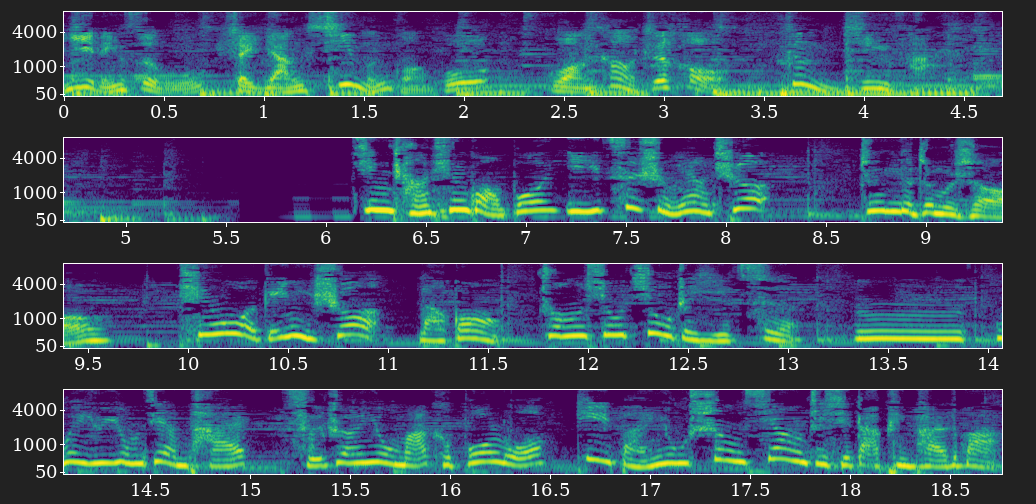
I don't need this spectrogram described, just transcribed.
一零四五沈阳新闻广播广告之后更精彩。经常听广播，一次省辆车，真的这么省？听我给你说，老公，装修就这一次。嗯，卫浴用箭牌，瓷砖用马可波罗，地板用圣象这些大品牌的吧。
